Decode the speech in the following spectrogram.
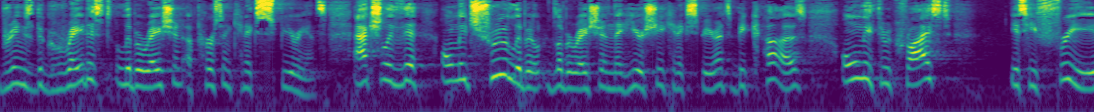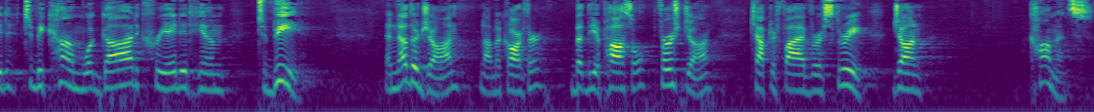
brings the greatest liberation a person can experience. Actually, the only true liberation that he or she can experience because only through Christ is he freed to become what God created him to be. Another John, not MacArthur, but the apostle, 1 John, chapter 5, verse 3, John comments.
